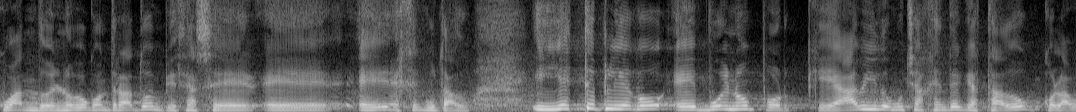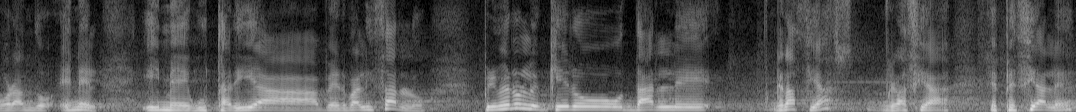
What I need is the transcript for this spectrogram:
cuando el nuevo contrato empiece a ser eh, eh, ejecutado. Y este pliego es bueno porque ha habido mucha gente que ha estado colaborando en él y me gustaría verbalizarlo. Primero le quiero darle gracias, gracias especiales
